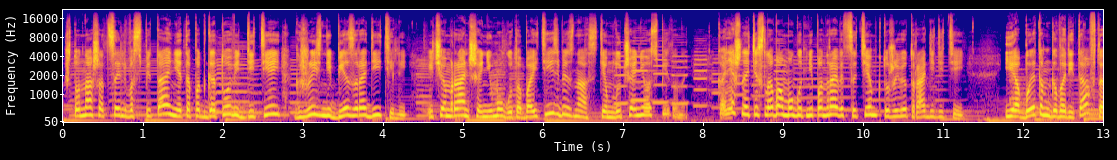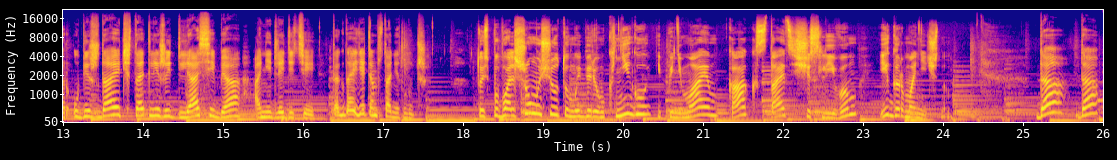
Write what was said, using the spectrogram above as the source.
что наша цель воспитания – это подготовить детей к жизни без родителей. И чем раньше они могут обойтись без нас, тем лучше они воспитаны. Конечно, эти слова могут не понравиться тем, кто живет ради детей. И об этом говорит автор, убеждая читателей жить для себя, а не для детей. Тогда и детям станет лучше. То есть, по большому счету, мы берем книгу и понимаем, как стать счастливым и гармоничным. Да, да.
